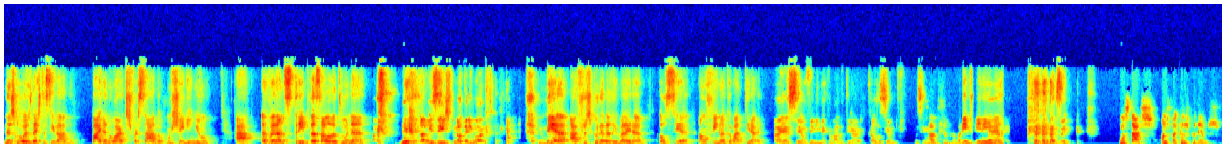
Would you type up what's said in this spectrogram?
nas ruas desta cidade, paira no ar disfarçado um cheirinho? A. A varanda strip da sala da tuna? Já não existe, não tem anymore. B. A frescura da ribeira? Ou C. A um fino acabado de tirar? Ah, é C. Um fininho acabado de tirar. Causa sempre. Assim, sempre bem. Fino fininho. É. Sim. Mustache, onde foi que nos perdemos?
